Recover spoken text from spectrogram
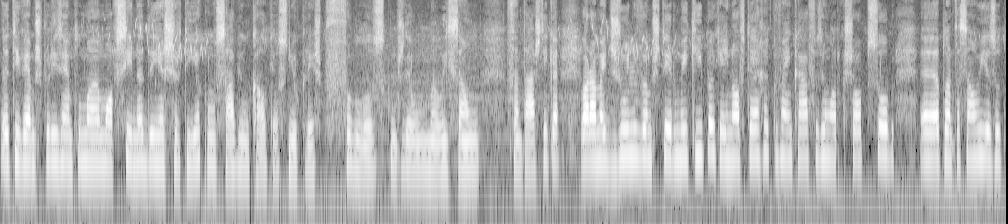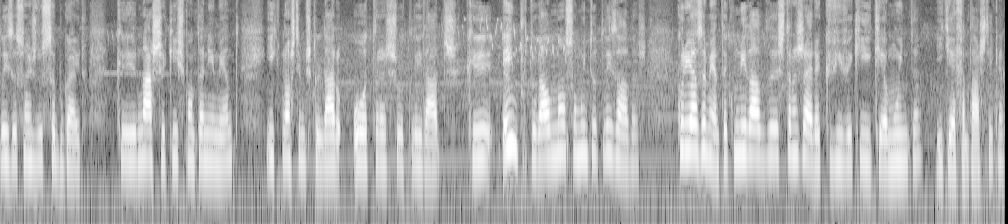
Eh, tivemos, por exemplo, uma, uma oficina de enxertia com um sábio local, que é o Sr. Crespo, fabuloso, que nos deu uma lição fantástica. Agora, a meio de julho, vamos ter uma equipa, que é em Nova Terra, que vem cá fazer um workshop sobre uh, a plantação e as utilizações do sabogueiro, que nasce aqui espontaneamente e que nós temos que lhe dar outras utilidades que em Portugal não são muito utilizadas. Curiosamente, a comunidade estrangeira que vive aqui, que é muita e que é fantástica,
